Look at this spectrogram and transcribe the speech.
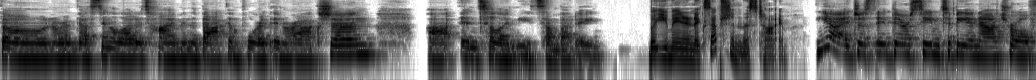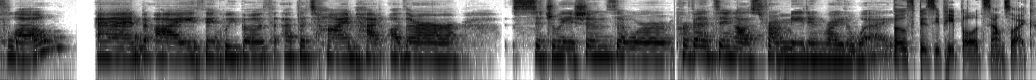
phone or investing a lot of time in the back and forth interaction uh, until I meet somebody. But you made an exception this time. Yeah, it just it, there seemed to be a natural flow And I think we both at the time had other situations that were preventing us from meeting right away. Both busy people, it sounds like.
